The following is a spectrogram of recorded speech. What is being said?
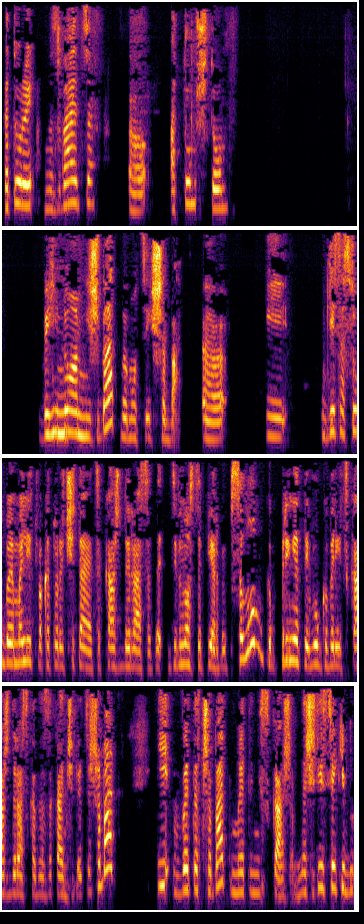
которое называется э, о том, что Вегиноам нишбат вамоцей шаббат. Э, и есть особая молитва, которая читается каждый раз, это 91-й псалом, принято его говорить каждый раз, когда заканчивается шаббат, и в этот шаббат мы это не скажем. Значит, есть всякие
